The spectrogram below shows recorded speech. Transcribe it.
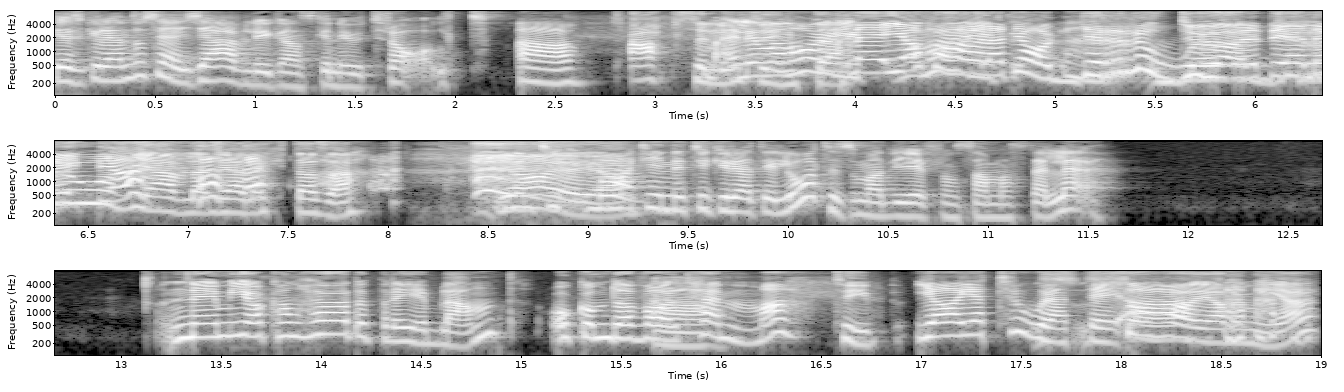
För jag skulle ändå säga Gävle är ganska neutralt. ja. Absolut Eller man har ju inte. lite- Nej, jag får ju höra lite- att jag har grov Du har dialekt. grov jävla dialekt alltså. Men, Ja, tyck- ja, ja. Martine, tycker du att det låter som att vi är från samma ställe? Nej men jag kan höra det på dig ibland. Och om du har varit Ja. hemma typ ja, jag tror att det så ja. hör jag det mer.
